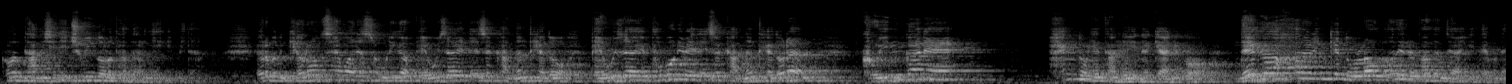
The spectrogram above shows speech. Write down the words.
그건 당신이 주인 노릇한다는 얘기입니다. 여러분 결혼 생활에서 우리가 배우자에 대해서 갖는 태도, 배우자의 부모님에 대해서 갖는 태도는 그 인간의 행동에 달려 있는 게 아니고 내가 하나님께 놀라운 은혜를 받은 자이기 때문에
